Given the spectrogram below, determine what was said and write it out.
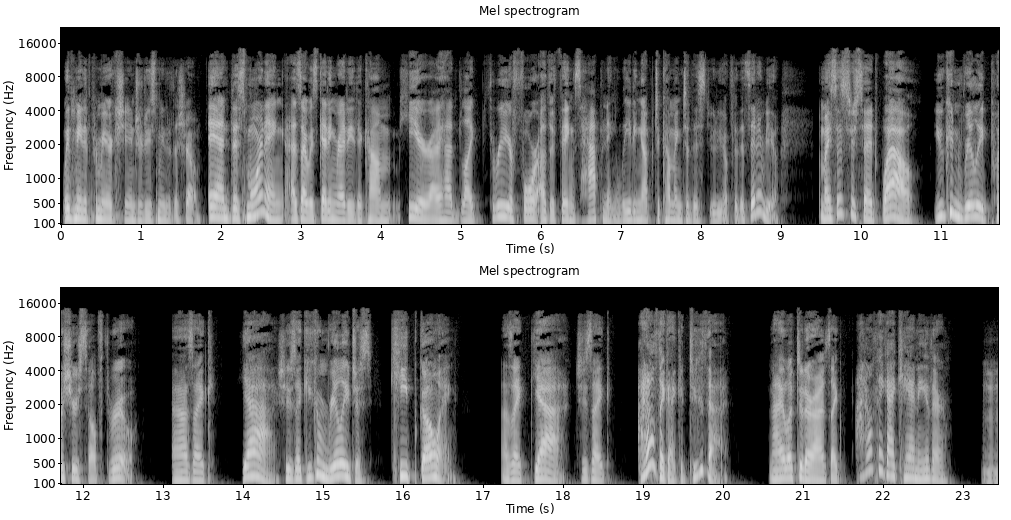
with me to the premiere because she introduced me to the show. And this morning, as I was getting ready to come here, I had like three or four other things happening leading up to coming to the studio for this interview. And my sister said, "Wow, you can really push yourself through." And I was like, "Yeah." She's like, "You can really just keep going." I was like, "Yeah." She's like, "I don't think I could do that." And I looked at her. I was like, "I don't think I can either." Hmm.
